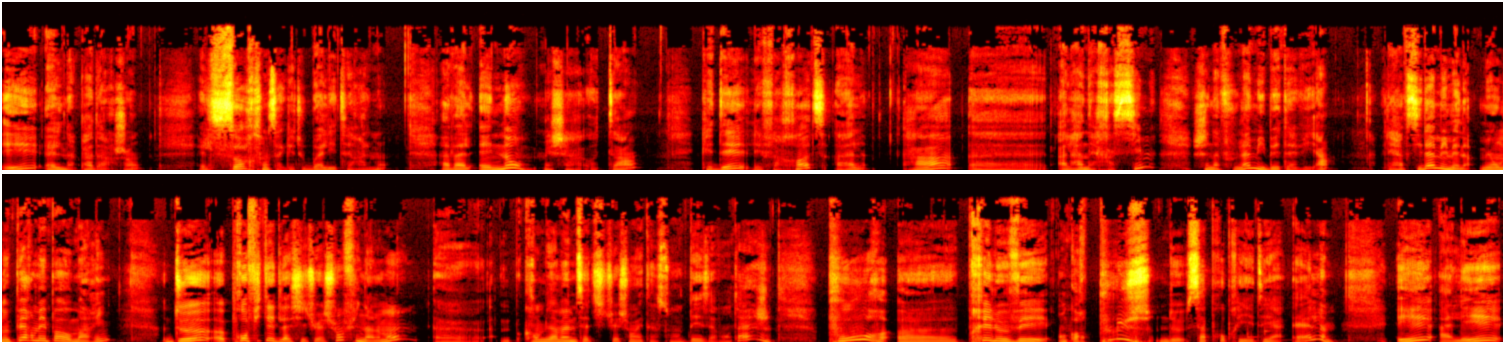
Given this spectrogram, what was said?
et elle n'a pas d'argent. Elle sort son saketuba littéralement. Aval eno mesha ota kede les al euh, mais on ne permet pas au mari de euh, profiter de la situation finalement, euh, quand bien même cette situation est à son désavantage, pour euh, prélever encore plus de sa propriété à elle et aller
